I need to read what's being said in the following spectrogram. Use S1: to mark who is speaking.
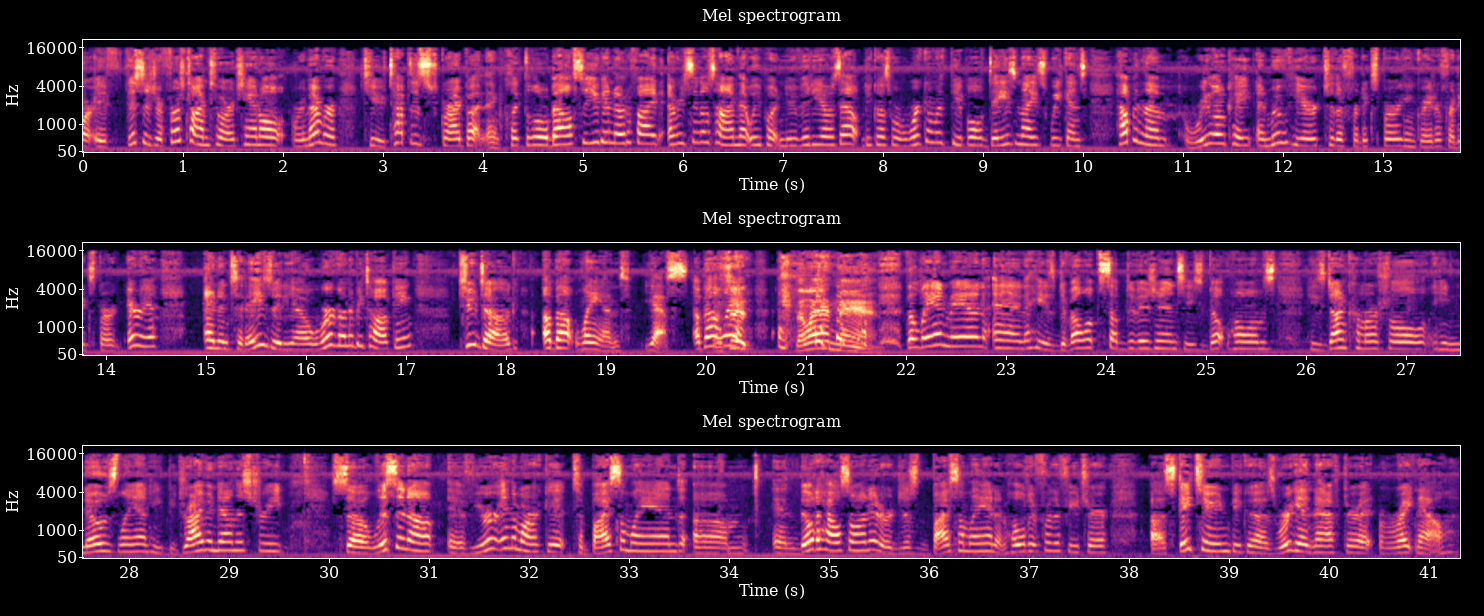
S1: Or if this is your first time to our channel, remember to tap the subscribe button and click the little bell so you get notified every single time that we put new videos out because we're working with people days, nights, weekends, helping them relocate and move here to the Fredericksburg and greater Fredericksburg area. And in today's video, we're going to be talking to Doug about land. Yes, about
S2: That's
S1: land.
S2: it. The landman.
S1: the landman, and he's developed subdivisions, he's built homes, he's done commercial, he knows land, he'd be driving down the street. So listen up, if you're in the market to buy some land um, and build a house on it or just buy some land and hold it for the future, uh, stay tuned because we're getting after it right now.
